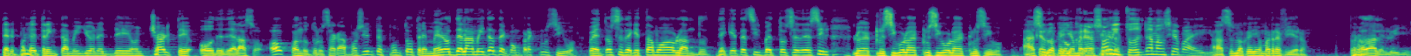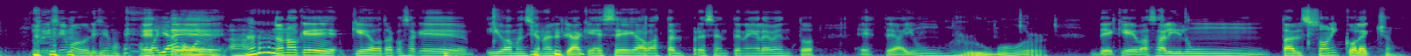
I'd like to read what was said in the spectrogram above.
te ponle 30 millones de Uncharted o de The Last of Us, cuando tú lo sacas por ciento es punto 3. Menos de la mitad te compra exclusivo. Pues entonces, ¿de qué estamos hablando? ¿De qué te sirve entonces decir los exclusivos, los exclusivos, los exclusivos? A eso es lo que yo me refiero. Sony, todo es ganancia para ellos. A eso es lo que yo me refiero. Pero dale, Luigi. Durísimo, durísimo. Allá, Este, no, no, que, que otra cosa que iba a mencionar, ya que Sega va a estar presente en el evento, este, hay un rumor de que va a salir un tal Sonic Collection.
